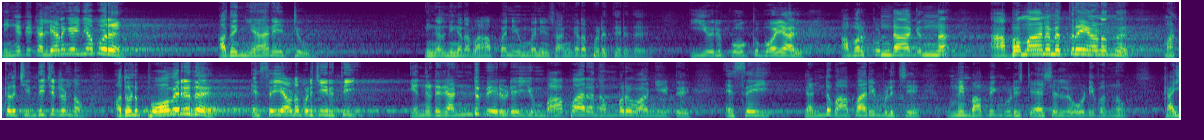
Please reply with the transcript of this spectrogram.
നിങ്ങൾക്ക് കല്യാണം കഴിഞ്ഞാൽ പോരെ? അത് ഞാനേറ്റു. നിങ്ങൾ നിങ്ങളുടെ വാപ്പനെയും ഉമ്മനെയും സങ്കടപ്പെടുത്തരുത്. ഈ ഒരു പോക്ക് പോയാൽ അവർക്കുണ്ടാകുന്ന അപമാനം എത്രയാണെന്ന് മക്കൾ ചിന്തിച്ചിട്ടുണ്ടോ? അതുകൊണ്ട് പോവരുത്. എസ് ഐ അവിടെ പിടിച്ചിരുത്തി എന്നിട്ട് രണ്ടു പേരുടെയും ബാപ്പാര നമ്പർ വാങ്ങിയിട്ട് എസ് ഐ രണ്ട് ബാപ്പാരെയും വിളിച്ച് ഉമ്മയും ബാപ്പയും കൂടി സ്റ്റേഷനിൽ ഓടി വന്നു. കൈ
